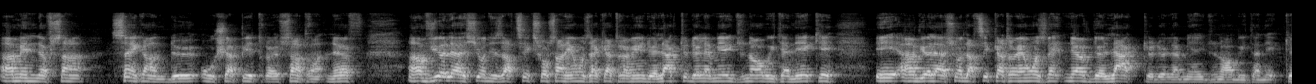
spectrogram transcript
en 1952 au chapitre 139, en violation des articles 71 à 80 de l'acte de l'Amérique du Nord britannique et, en violation de l'article 91-29 de l'acte de l'Amérique du Nord britannique.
